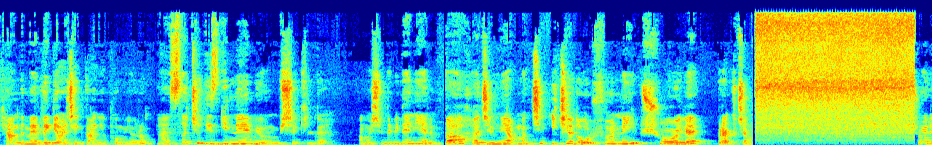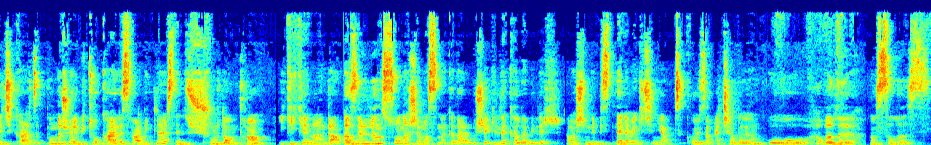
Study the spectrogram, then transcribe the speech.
Kendim evde gerçekten yapamıyorum. Yani saçı dizginleyemiyorum bir şekilde. Ama şimdi bir deneyelim. Daha hacimli yapmak için içe doğru fönleyip şöyle bırakacağım. Şöyle çıkartıp bunu da şöyle bir tokayla sabitlerseniz şuradan tam iki kenardan hazırlığın son aşamasına kadar bu şekilde kalabilir. Ama şimdi biz denemek için yaptık. O yüzden açalım. Oo havalı. Nasılız?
